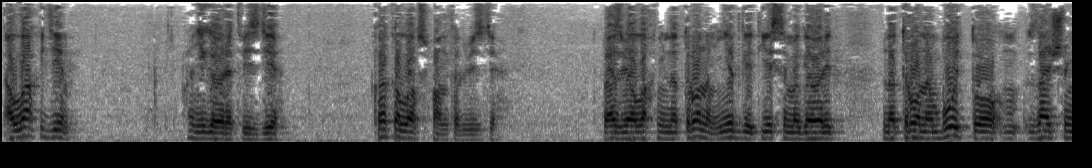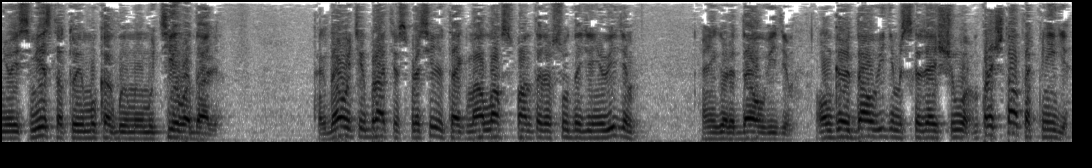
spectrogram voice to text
Аллах где? Они говорят, везде. Как Аллах Субхану везде? Разве Аллах не на троном? Нет, говорит, если мы, говорит, на троном будет, то значит, у него есть место, то ему как бы мы ему тело дали. Тогда у этих братьев спросили, так, мы Аллах Субхану в судный день увидим? Они говорят, да, увидим. Он говорит, да, увидим, и сказать, из чего? Он прочитал так в книге.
